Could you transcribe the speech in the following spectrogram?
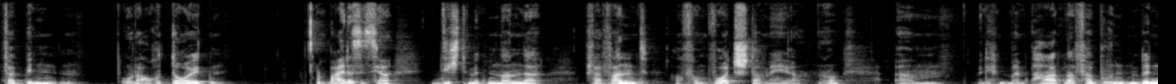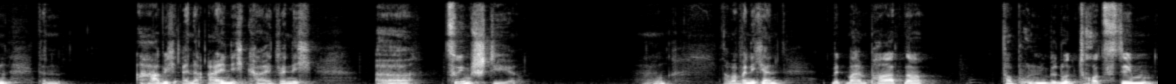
verbinden oder auch deuten. Beides ist ja dicht miteinander verwandt, auch vom Wortstamm her. Ne? Ähm, wenn ich mit meinem Partner verbunden bin, dann habe ich eine Einigkeit, wenn ich äh, zu ihm stehe. Aber wenn ich mit meinem Partner verbunden bin und trotzdem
